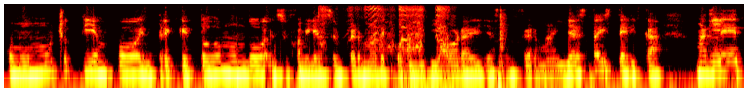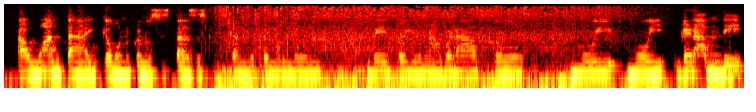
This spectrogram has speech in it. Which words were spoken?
como mucho tiempo entre que todo mundo en su familia se enferma de COVID y ahora ella se enferma y ya está histérica. Marlet, aguanta, y qué bueno que nos estás escuchando. Te mando un beso y un abrazo muy, muy grande.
